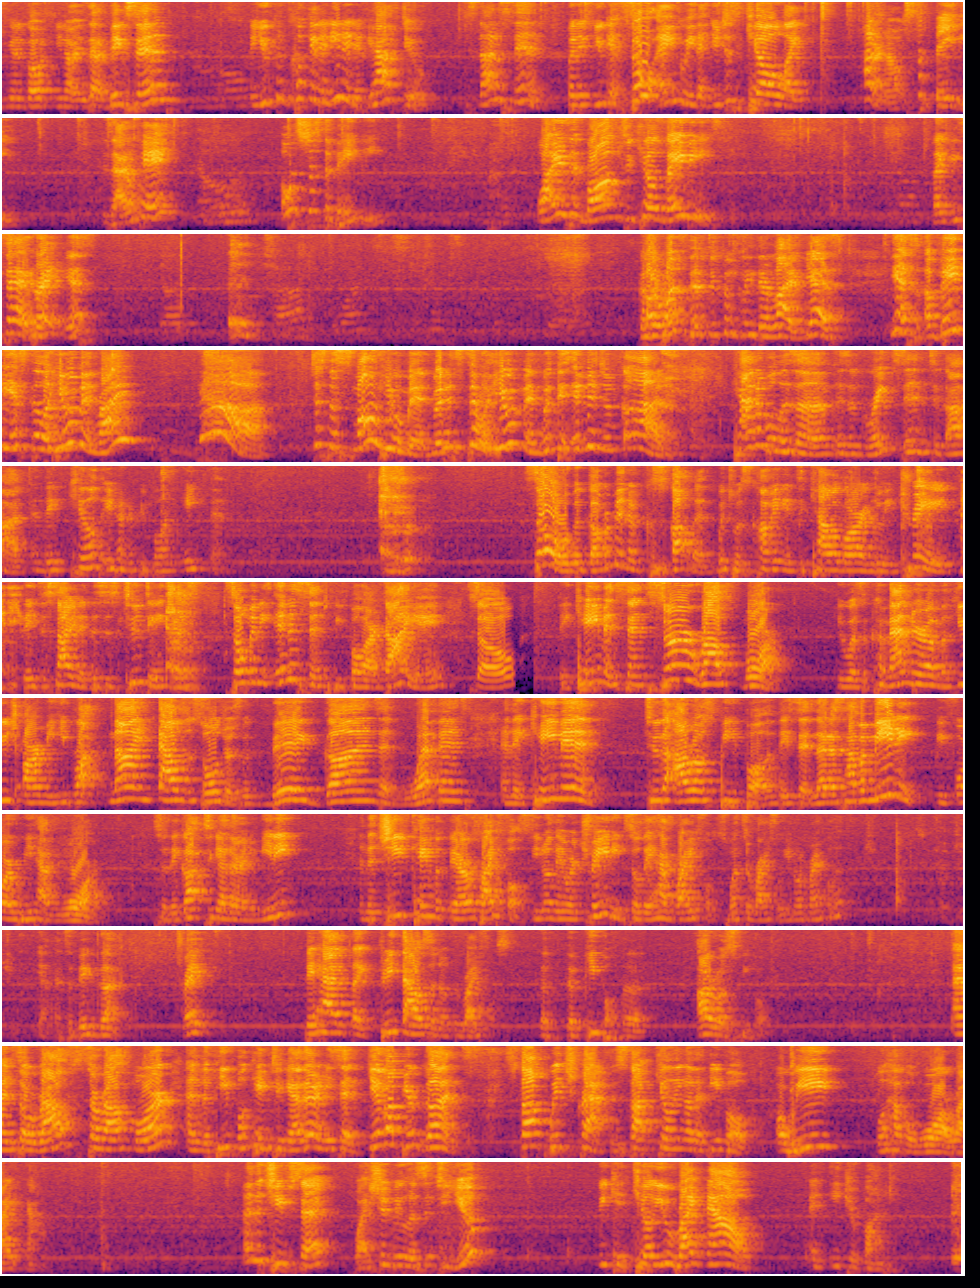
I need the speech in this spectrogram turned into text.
you're gonna go. You know, is that a big sin? Now, you can cook it and eat it if you have to. It's not a sin. But if you get so angry that you just kill like I don't know, just a baby, is that okay? No. Oh, it's just a baby. Why is it wrong to kill babies? Like you said, right? Yes? God wants them to complete their life. Yes. Yes, a baby is still a human, right? Yeah. Just a small human, but it's still a human with the image of God. Cannibalism is a great sin to God, and they killed 800 people and ate them. so, the government of Scotland, which was coming into Calabar and doing trade, they decided this is too dangerous. So many innocent people are dying. So, they came and sent Sir Ralph Moore. He was a commander of a huge army. He brought 9,000 soldiers with big guns and weapons, and they came in to the Aros people and they said, Let us have a meeting before we have war. So they got together in a meeting, and the chief came with their rifles. You know, they were trading, so they have rifles. What's a rifle? You know what a rifle is? Yeah, it's a big gun, right? They had like 3,000 of the rifles, the, the people, the Aros people. And so Ralph, Sir Ralph Moore, and the people came together and he said, Give up your guns. Stop witchcraft and stop killing other people, or we will have a war right now. And the chief said, Why should we listen to you? We can kill you right now and eat your body.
